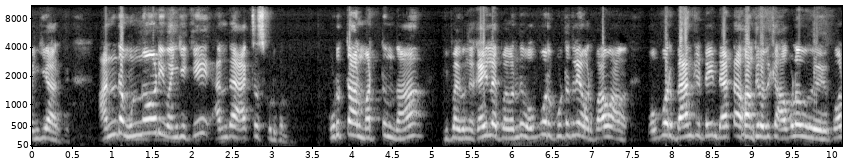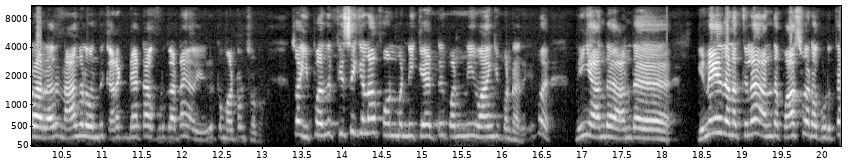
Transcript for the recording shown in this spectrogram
வங்கியாக இருக்குது அந்த முன்னோடி வங்கிக்கு அந்த ஆக்சஸ் கொடுக்கணும். கொடுத்தால் மட்டும்தான் இப்போ இவங்க கையில் இப்போ வந்து ஒவ்வொரு கூட்டத்திலையும் அவர் பாவம் ஒவ்வொரு பேங்க்கிட்டையும் டேட்டா வாங்குறதுக்கு அவ்வளவு போராடுறாரு. நாங்களும் வந்து கரெக்ட் டேட்டா கொடுக்காட்டா இருக்க மாட்டோம்னு சொல்கிறோம் ஸோ இப்போ வந்து ஃபிசிக்கலாக ஃபோன் பண்ணி கேட்டு பண்ணி வாங்கி பண்ணுறாரு இப்போ நீங்கள் அந்த அந்த இணையதளத்தில் அந்த பாஸ்வேர்டை கொடுத்து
